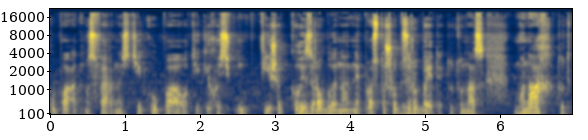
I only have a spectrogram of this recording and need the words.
купа атмосферності, купа от якихось фішек, коли зроблено не просто щоб зробити. Тут у нас монах, тут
